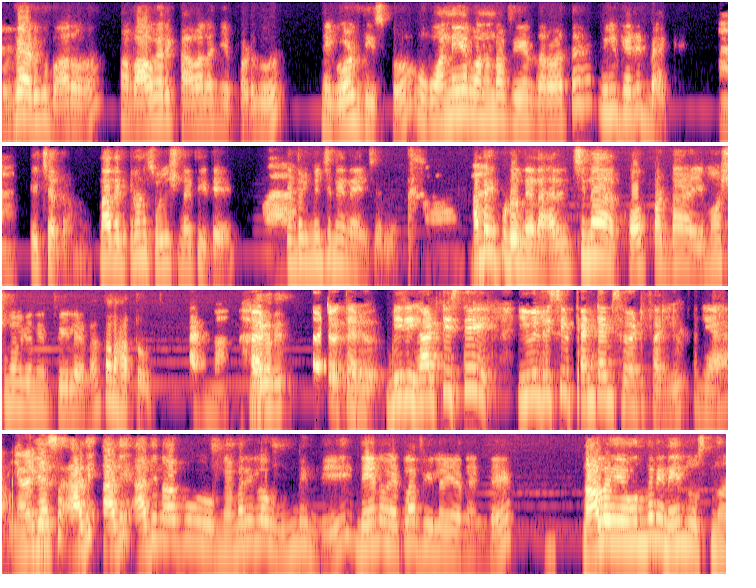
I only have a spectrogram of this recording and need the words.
నువ్వే అడుగు బారో మా బావగారికి కావాలని చెప్పి అడుగు నీ గోల్డ్ తీసుకో. ఒక one year one and half year తర్వాత విల్ గెట్ ఇట్ బ్యాక్. ఇచ్చేద్దాం నా దగ్గర ఉన్న సొల్యూషన్ అయితే ఇదే. ఇంతకు మించి నేను ఏం చేయలేదు. అంటే ఇప్పుడు నేను అరిచిన కోప్పడ్డా ఎమోషనల్గా నేను ఫీల్ అయినా తన హర్ట్ అవుతుంది. హర్ట్ అవుతారు. మీరు హర్ట్ ఇస్తే you will receive ten times hurt for you అది అది అది నాకు మెమరీలో ఉండింది. నేను ఎట్లా ఫీల్ అయ్యానంటే నాలో ఏముందో నేను ఏం చూస్తున్నా?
